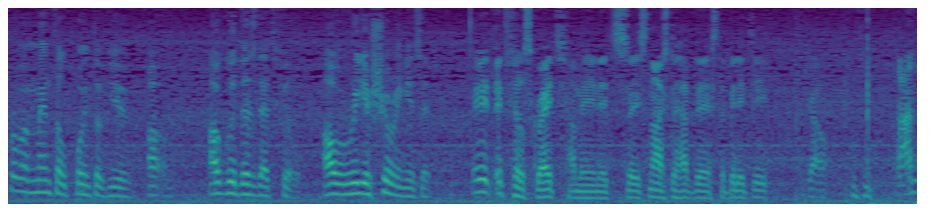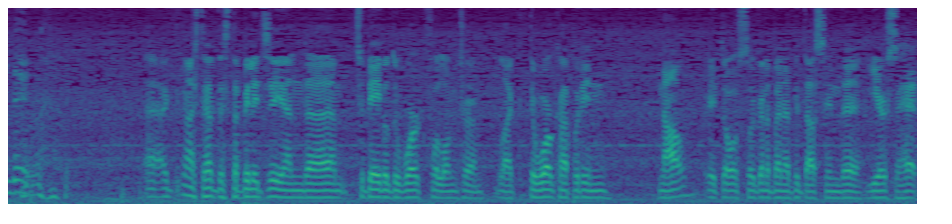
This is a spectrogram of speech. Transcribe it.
From a mental point of view, how, how good does that feel? How reassuring is it? It, it feels great. I mean, it's it's nice to have the stability. Andy. uh, nice to have the stability and um, to be able to work for long term. Like the work I put in now, it's also going to benefit us in the years ahead.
